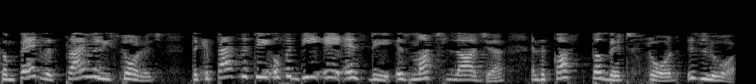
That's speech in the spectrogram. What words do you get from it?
Compared with primary storage, the capacity of a DASD is much larger and the cost per bit stored is lower.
